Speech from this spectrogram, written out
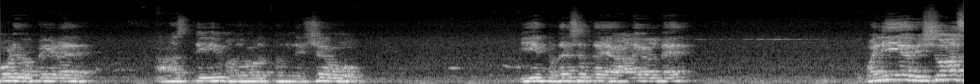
കോടി റുപ്യയുടെ ആസ്തിയും അതോടൊപ്പം നിക്ഷേപവും ഈ പ്രദേശത്തെ ആളുകളുടെ വലിയ വിശ്വാസ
